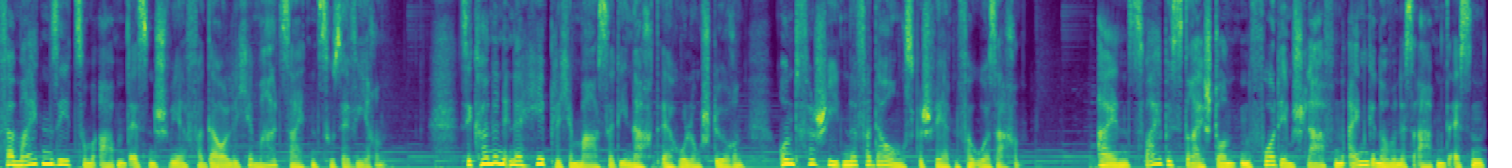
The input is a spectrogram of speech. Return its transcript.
Vermeiden Sie zum Abendessen schwer verdauliche Mahlzeiten zu servieren. Sie können in erheblichem Maße die Nachterholung stören und verschiedene Verdauungsbeschwerden verursachen. Ein zwei bis drei Stunden vor dem Schlafen eingenommenes Abendessen,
